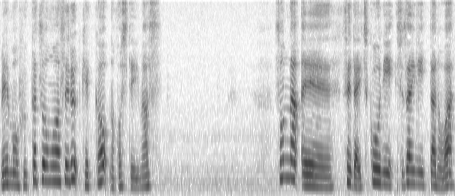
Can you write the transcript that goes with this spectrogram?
名門復活を思わせる結果を残しています。そんな、えー仙台一高に取材に行ったのは、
